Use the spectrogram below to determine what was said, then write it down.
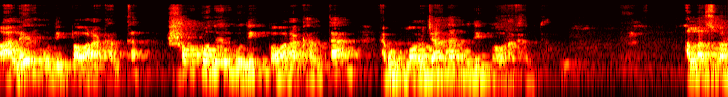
মালের অধিক পাওয়ার আকাঙ্ক্ষা, সম্পদের অধিক পাওয়ার আকাঙ্ক্ষা এবং মর্যাদার অধিক পাওয়ার আকাঙ্ক্ষা। আল্লাহ সুবাহ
